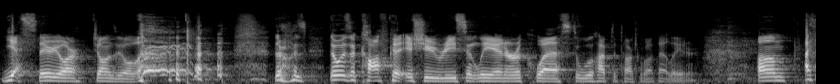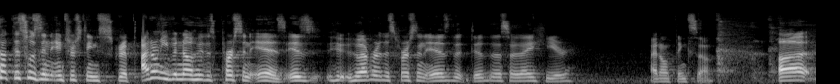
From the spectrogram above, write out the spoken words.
yes, there you are, John Zeolla. there, was, there was a Kafka issue recently and a request. We'll have to talk about that later. Um, I thought this was an interesting script. I don't even know who this person is. Is whoever this person is that did this, are they here? I don't think so. Uh,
